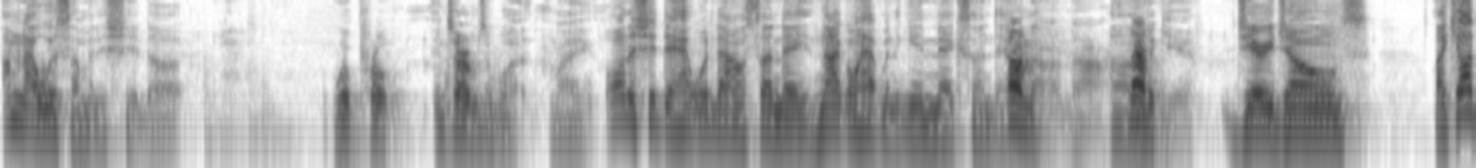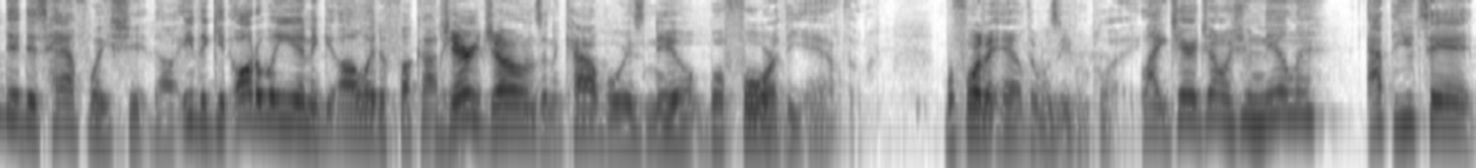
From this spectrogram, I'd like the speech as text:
I'm not with some of this shit, dog. what pro in terms of what? Like, All the shit that had went down Sunday is not gonna happen again next Sunday. oh no, no, Um, not again. Jerry Jones, like y'all did this halfway shit, dog. Either get all the way in or get all the way the fuck out of here. Jerry Jones and the Cowboys kneeled before the anthem, before the anthem was even played. Like Jerry Jones, you kneeling after you said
